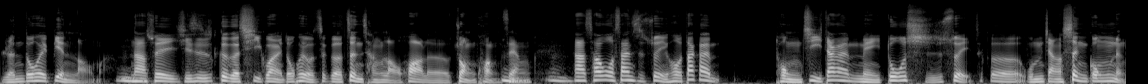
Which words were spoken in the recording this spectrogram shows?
人都会变老嘛，嗯、那所以其实各个器官也都会有这个正常老化的状况。这样，嗯嗯、那超过三十岁以后，大概统计大概每多十岁，这个我们讲的肾功能，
